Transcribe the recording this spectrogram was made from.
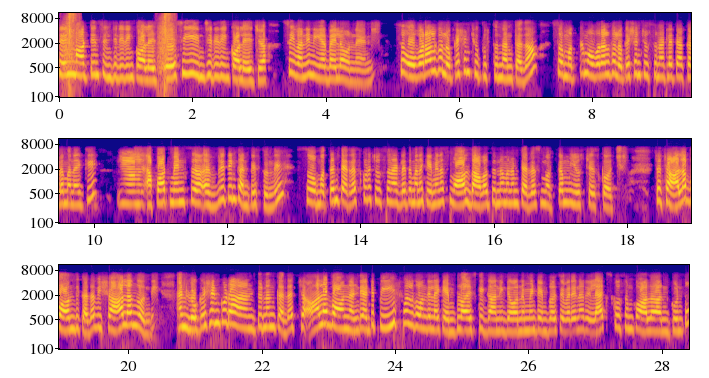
Saint Martin's engineering college AC engineering college so ఇవన్నీ నియర్ బై లో ఉన్నాయండి. సో ఓవరాల్గా లొకేషన్ చూపిస్తున్నాను కదా. సో మొత్తం ఓవరాల్గా లొకేషన్ చూస్తున్నట్లయితే అక్కడ మనకి అపార్ట్మెంట్స్ ఎవ్రీథింగ్ కనిపిస్తుంది. సో మొత్తం టెర్రస్ కూడా చూస్తున్నట్లయితే మనకి ఏమైనా స్మాల్ దావత్ ఉన్నా మనం టెర్రస్ మొత్తం యూస్ చేసుకోవచ్చు. సో చాలా బాగుంది కదా విశాలంగా ఉంది. అండ్ లొకేషన్ కూడా అంటున్నాను కదా చాలా బాగుందండి. అంటే పీస్ఫుల్గా ఉంది. లైక్ ఎంప్లాయీస్కి కానీ గవర్నమెంట్ ఎంప్లాయీస్ ఎవరైనా రిలాక్స్ కోసం కావాలనుకుంటూ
